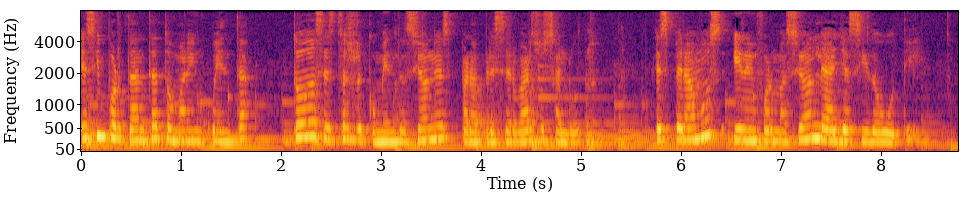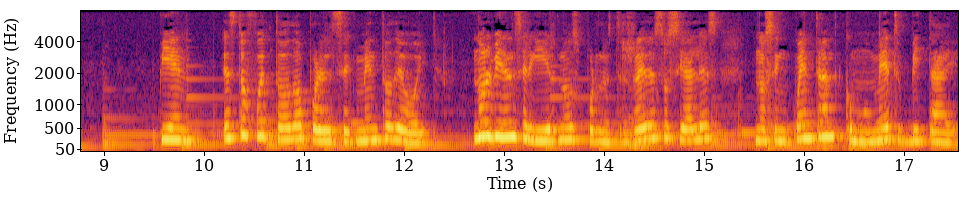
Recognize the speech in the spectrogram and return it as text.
Es importante tomar en cuenta todas estas recomendaciones para preservar su salud. Esperamos y la información le haya sido útil. Bien, esto fue todo por el segmento de hoy. No olviden seguirnos por nuestras redes sociales, nos encuentran como MedVitae.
